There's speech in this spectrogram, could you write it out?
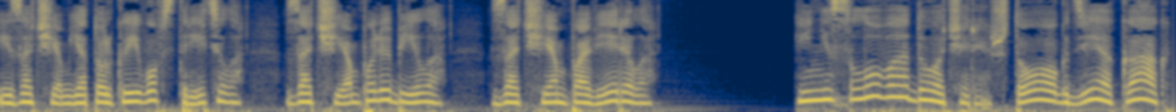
И зачем я только его встретила? Зачем полюбила? Зачем поверила? И ни слова о дочери, что, где, как.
